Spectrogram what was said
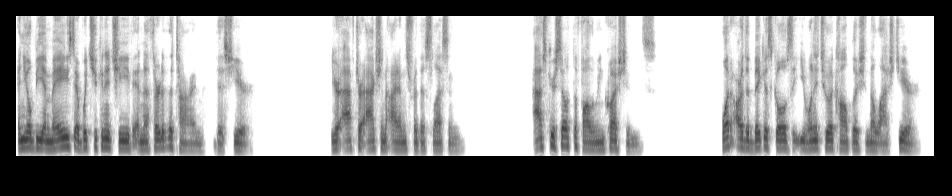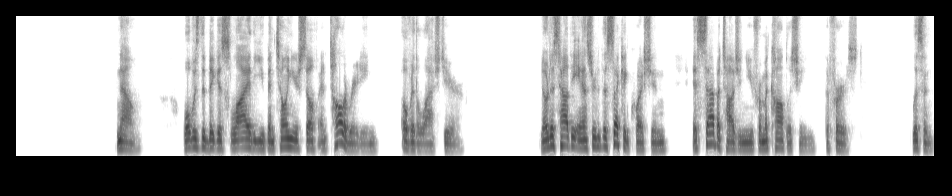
and you'll be amazed at what you can achieve in a third of the time this year your after action items for this lesson. Ask yourself the following questions. What are the biggest goals that you wanted to accomplish in the last year? Now, what was the biggest lie that you've been telling yourself and tolerating over the last year? Notice how the answer to the second question is sabotaging you from accomplishing the first. Listen,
